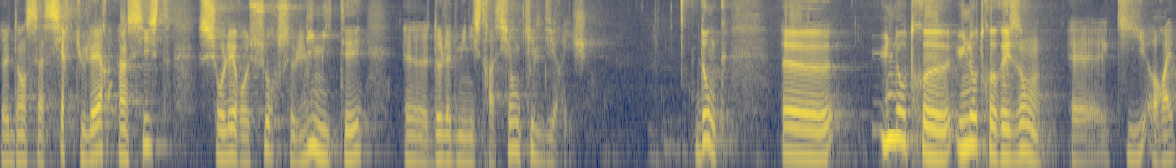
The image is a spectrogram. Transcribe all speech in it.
dans sa circulaire, insiste sur les ressources limitées de l'administration qu'il dirige. Donc, euh, une, autre, raison euh, qui aurait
